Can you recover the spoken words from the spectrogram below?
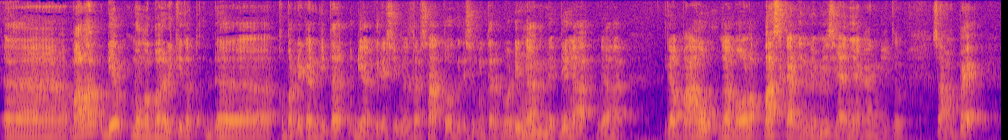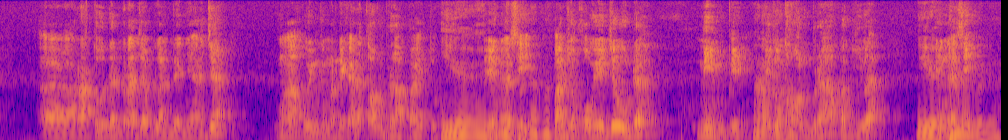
eh, malah dia mau ngebalikin eh, kemerdekaan kita di agresi militer satu agresi militer dua. Dia nggak Hmm. dia nggak nggak nggak mau nggak mau lepas kan Indonesianya kan gitu. Sampai eh, ratu dan raja Belandanya aja mengakuin kemerdekaannya tahun berapa itu? Iya, Iya nggak sih? benar. Pak Jokowi aja udah mimpin. Ha-ha. itu tahun berapa gila? Iya, nggak sih? benar-benar.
